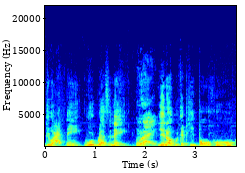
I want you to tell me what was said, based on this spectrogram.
do I think will resonate, Right. you know, with the people who,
